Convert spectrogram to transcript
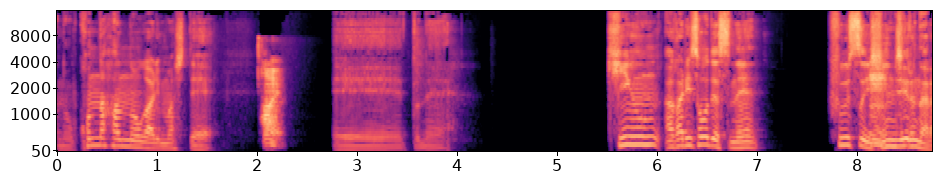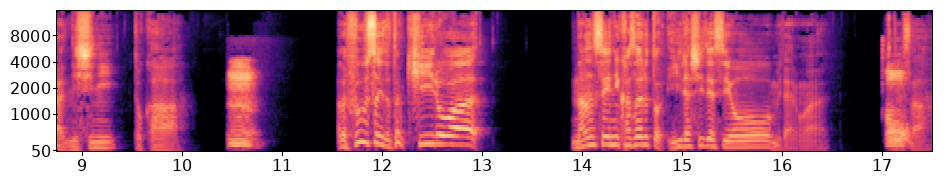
あの、こんな反応がありまして、はい。えっとね、金運上がりそうですね。風水信じるなら西に、とか、うん。あと風水だと黄色は南西に飾るといいらしいですよ、みたいなのが、さ、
